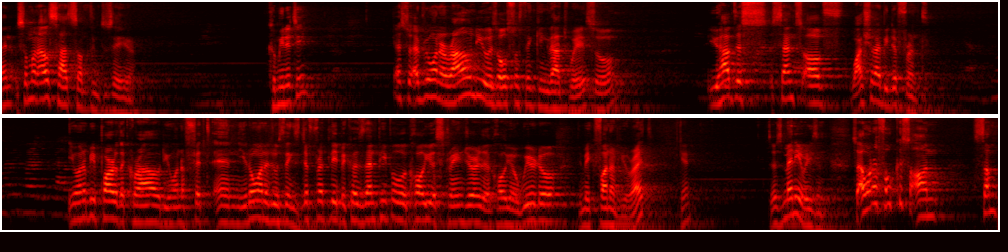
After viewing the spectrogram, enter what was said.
And someone else had something to say here. Community? Yeah, so everyone around you is also thinking that way. So you have this sense of why should I be different? you want to be part of the crowd, you want to fit in, you don't want to do things differently because then people will call you a stranger, they'll call you a weirdo, they make fun of you, right? Okay? There's many reasons. So I want to focus on some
